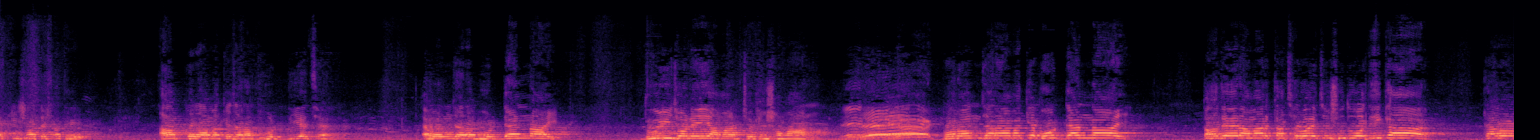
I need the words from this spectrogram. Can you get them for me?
একই সাথে সাথে আপনারা আমাকে যারা ভোট দিয়েছেন এবং যারা ভোট দেন নাই, দুইজনেই আমার চোখে সমান। বরং যারা আমাকে ভোট দেন নাই, তাদের আমার কাছে রয়েছে শুধু অধিকার, কারণ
